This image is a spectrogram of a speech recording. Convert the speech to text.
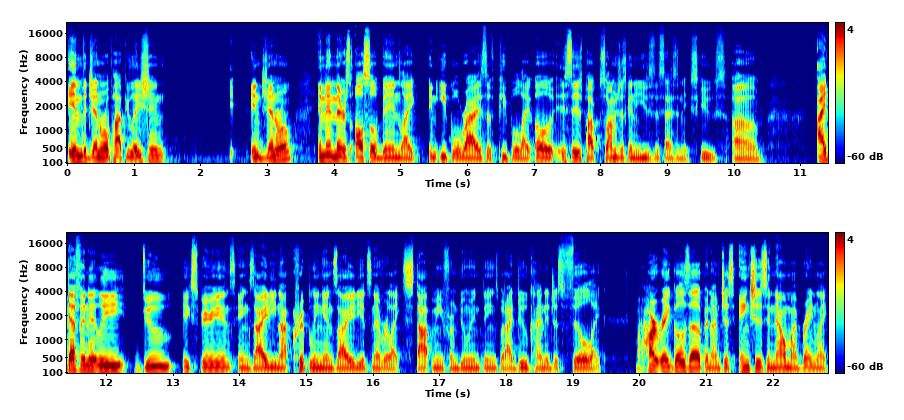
in the general population in general. And then there's also been like an equal rise of people like, oh, this is pop, so I'm just gonna use this as an excuse. Um, I definitely do experience anxiety, not crippling anxiety. It's never like stopped me from doing things, but I do kind of just feel like my heart rate goes up and I'm just anxious and now my brain like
